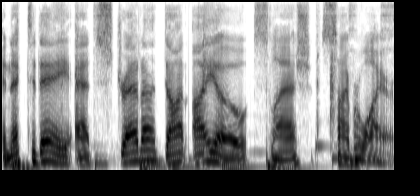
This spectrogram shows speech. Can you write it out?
Connect today at strata.io slash cyberwire.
